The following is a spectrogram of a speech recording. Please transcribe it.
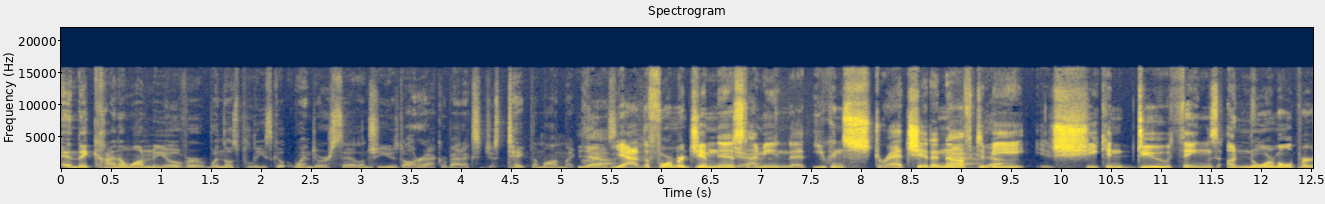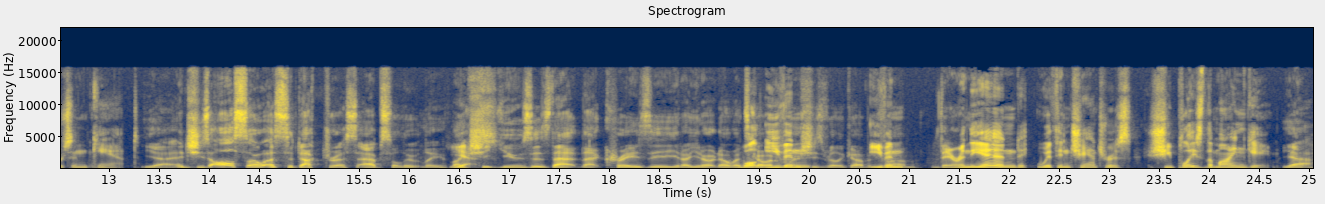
And they kind of won me over when those police go, went to her cell and she used all her acrobatics to just take them on like Yeah. crazy. Yeah, the former gymnast. Yeah. I mean, that you can stretch it enough Yeah. to Yeah. be she can do things a normal person can't. Yeah, and she's also a seductress, absolutely. Like Yes. she uses that that crazy, you know, you don't know what's well, going even where she's really coming even from. there in the end with Enchantress, she plays the mind game. Yeah.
